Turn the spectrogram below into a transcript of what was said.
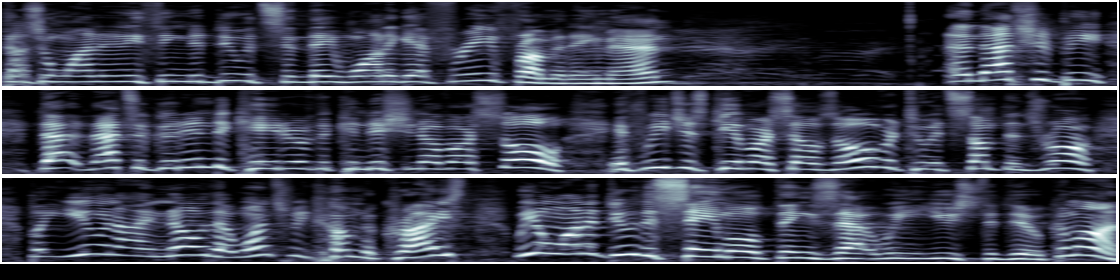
doesn't want anything to do with sin. They want to get free from it. Amen. Yeah. And that should be that that's a good indicator of the condition of our soul. If we just give ourselves over to it, something's wrong. But you and I know that once we come to Christ, we don't want to do the same old things that we used to do. Come on.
